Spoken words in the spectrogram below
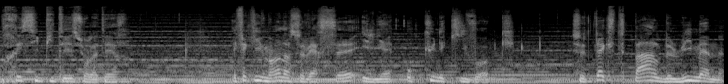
précipité sur la terre. Effectivement, dans ce verset, il n'y a aucune équivoque. Ce texte parle de lui-même.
